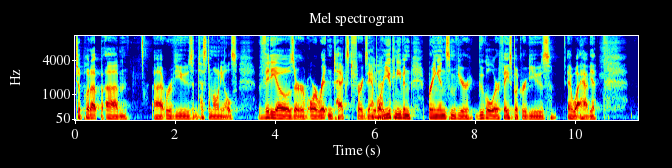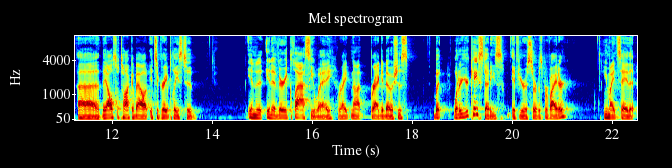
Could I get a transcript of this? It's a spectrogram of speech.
to put up. Um, uh, reviews and testimonials, videos or, or written text, for example, or you can even bring in some of your Google or Facebook reviews and what have you. Uh, they also talk about it's a great place to, in a, in a very classy way, right? Not braggadocious, but what are your case studies? If you're a service provider, you might say that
